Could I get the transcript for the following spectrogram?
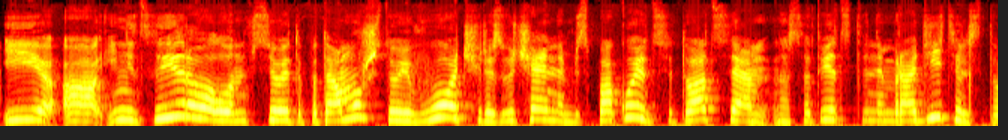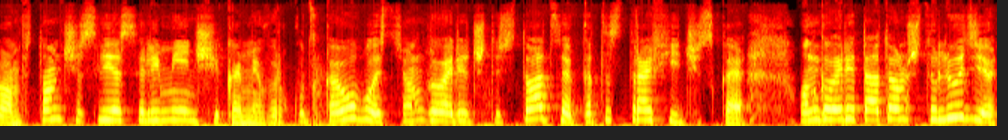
и а, инициировал он все это потому, что его чрезвычайно беспокоит ситуация с ответственным родительством, в том числе с алименщиками в Иркутской области. Он говорит, что ситуация катастрофическая. Он говорит о том, что люди...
